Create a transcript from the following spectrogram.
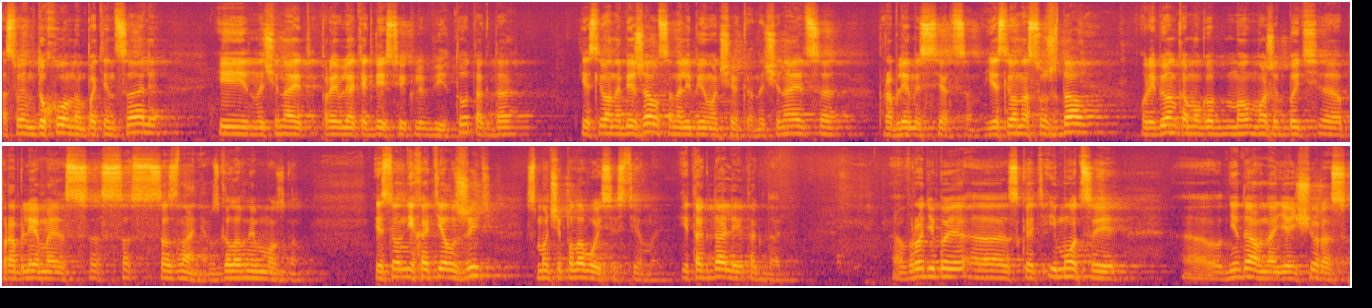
о своем духовном потенциале и начинает проявлять агрессию к любви, то тогда, если он обижался на любимого человека, начинаются проблемы с сердцем. Если он осуждал, у ребенка могут, может быть э, проблемы с, с, с сознанием, с головным мозгом. Если он не хотел жить, с мочеполовой системой и так далее, и так далее. Вроде бы, э, сказать, эмоции, э, недавно я еще раз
